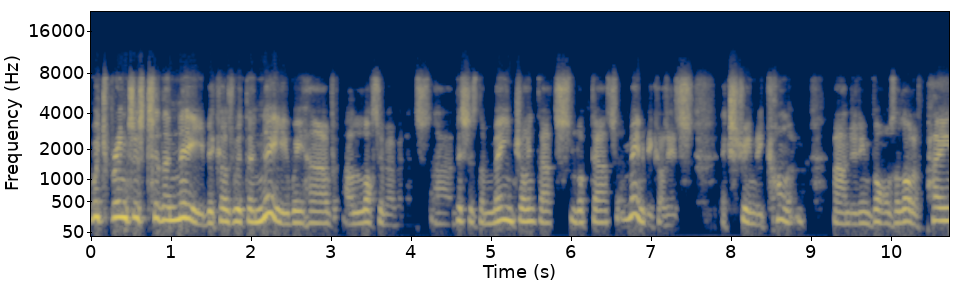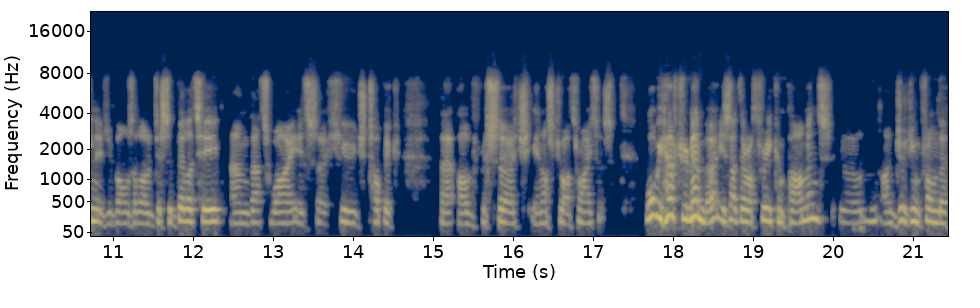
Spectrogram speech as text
Which brings us to the knee, because with the knee, we have a lot of evidence. Uh, this is the main joint that's looked at, mainly because it's extremely common and it involves a lot of pain, it involves a lot of disability, and that's why it's a huge topic uh, of research in osteoarthritis. What we have to remember is that there are three compartments. I'm judging from the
